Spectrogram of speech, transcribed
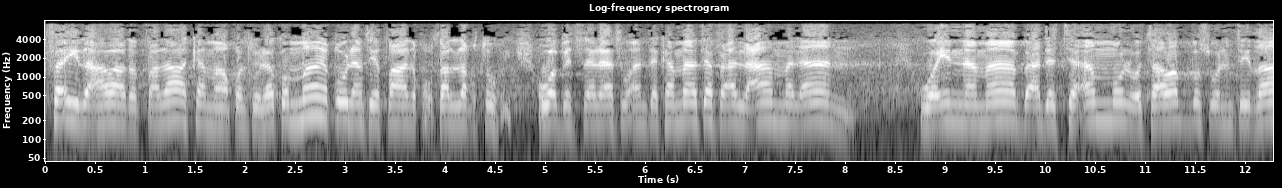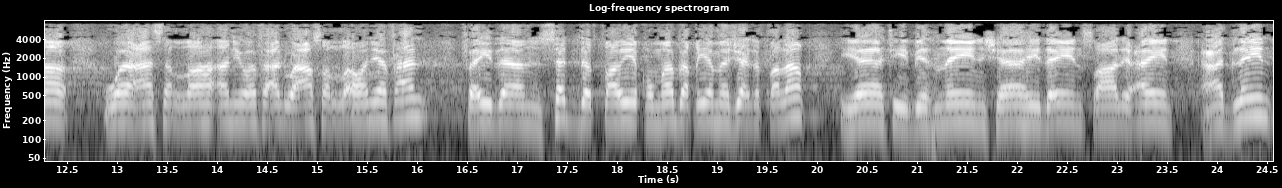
فإذا أراد الطلاق كما قلت لكم ما يقول أنت طالق طلقته وبالثلاث وأنت كما تفعل العامة الآن. وإنما بعد التأمل والتربص والانتظار وعسى الله أن يفعل وعسى الله أن يفعل فإذا انسد الطريق ما بقي مجال الطلاق يأتي باثنين شاهدين صالحين عدلين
